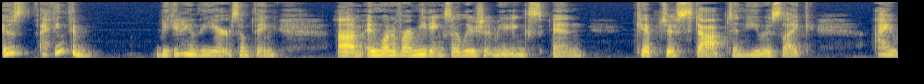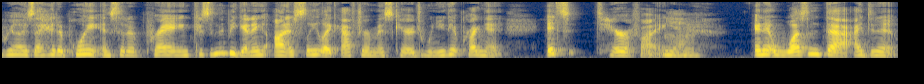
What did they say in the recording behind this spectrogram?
it was, I think, the beginning of the year or something, um, in one of our meetings, our leadership meetings, and Kip just stopped and he was like, I realized I hit a point instead of praying. Because in the beginning, honestly, like after a miscarriage, when you get pregnant, it's terrifying. Yeah. And it wasn't that I didn't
